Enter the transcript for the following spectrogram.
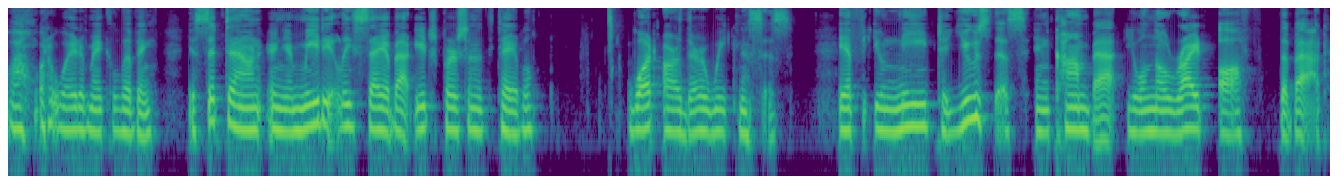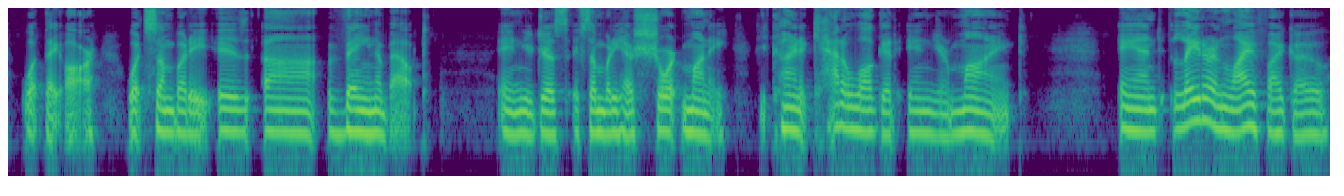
wow, what a way to make a living. You sit down and you immediately say about each person at the table, what are their weaknesses? If you need to use this in combat, you will know right off the bat what they are, what somebody is uh, vain about. And you just, if somebody has short money, you kind of catalog it in your mind. And later in life, I go,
